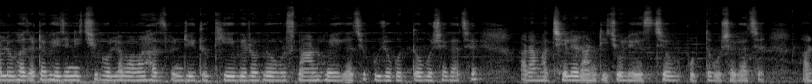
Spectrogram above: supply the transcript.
আলু ভাজাটা ভেজে নিচ্ছি বললাম, আমার হাজব্যান্ড যেহেতু খেয়ে বেরোবে, ওর স্নান হয়ে গেছে, পুজো করতেও বসে গেছে। আর আমার ছেলের আন্টি চলে এসছে, ও পড়তে বসে গেছে। আর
